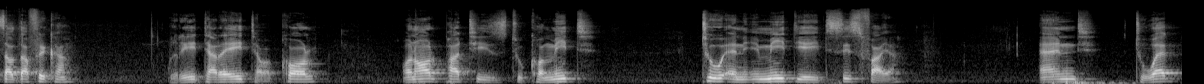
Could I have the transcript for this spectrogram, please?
South Africa, we reiterate our call on all parties to commit to an immediate ceasefire and to work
